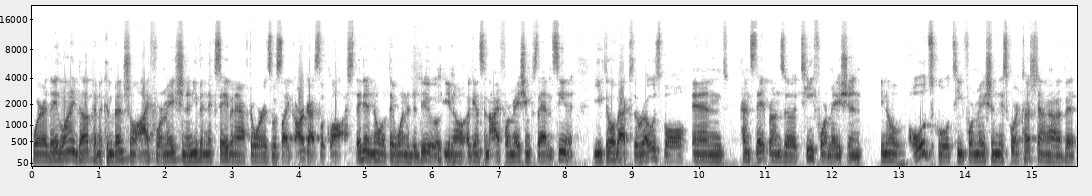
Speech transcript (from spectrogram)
Where they lined up in a conventional I formation, and even Nick Saban afterwards was like, "Our guys look lost. They didn't know what they wanted to do, you know, against an I formation because they hadn't seen it." You go back to the Rose Bowl, and Penn State runs a T formation, you know, old school T formation. They score a touchdown out of it.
